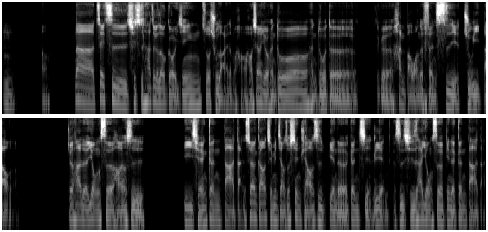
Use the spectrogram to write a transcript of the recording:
嗯，好，那这次其实他这个 logo 已经做出来了嘛，好，好像有很多很多的这个汉堡王的粉丝也注意到了，就它的用色好像是比以前更大胆。虽然刚刚前面讲说线条是变得更简练，可是其实它用色变得更大胆。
